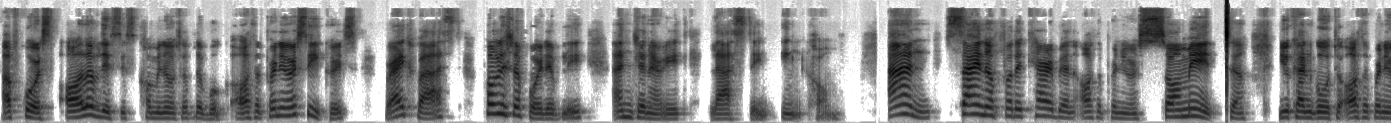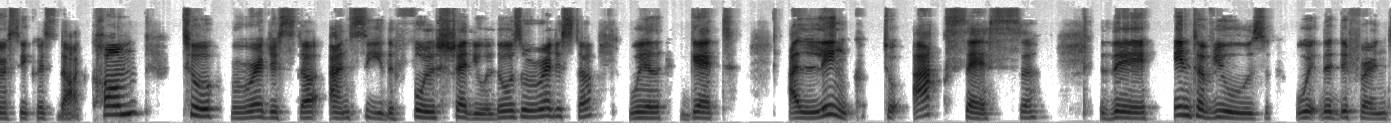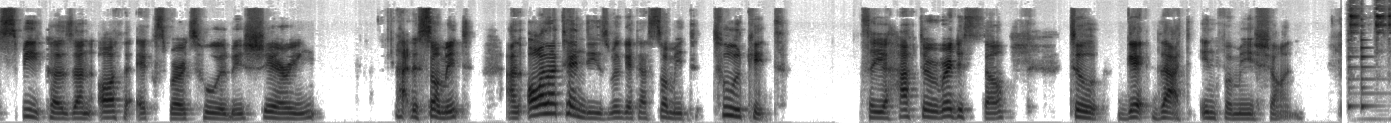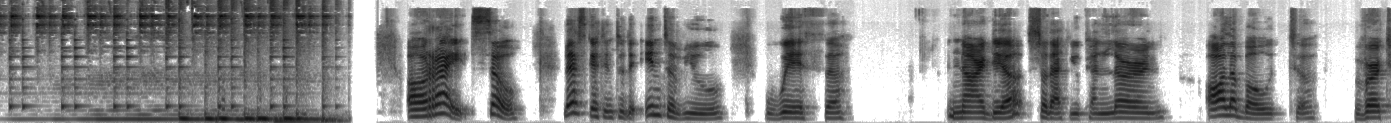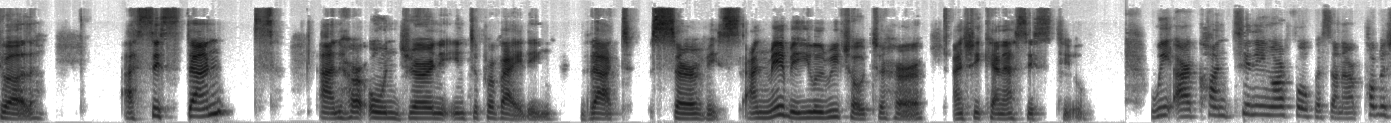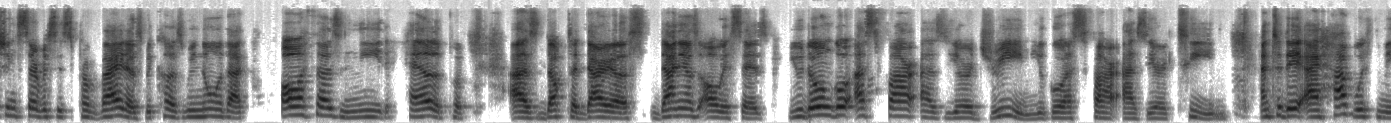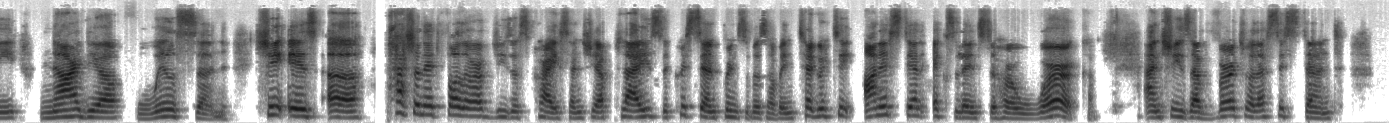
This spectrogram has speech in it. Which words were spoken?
Of course, all of this is coming out of the book Authorpreneur Secrets write fast, publish affordably, and generate lasting income. And sign up for the Caribbean Authorpreneur Summit. You can go to authorpreneursecrets.com to register and see the full schedule. Those who register will get a link to access the interviews with the different speakers and author experts who will be sharing at the summit and all attendees will get a summit toolkit. So you have to register to get that information. All right, so let's get into the interview with uh, Nardia so that you can learn all about uh, virtual assistants and her own journey into providing that service. And maybe you will reach out to her and she can assist you. We are continuing our focus on our publishing services providers because we know that authors need help. As Dr. Dharius Daniels always says, you don't go as far as your dream, you go as far as your team. And today I have with me Nardia Wilson. She is a passionate follower of Jesus Christ and she applies the Christian principles of integrity, honesty, and excellence to her work. And she's a virtual assistant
